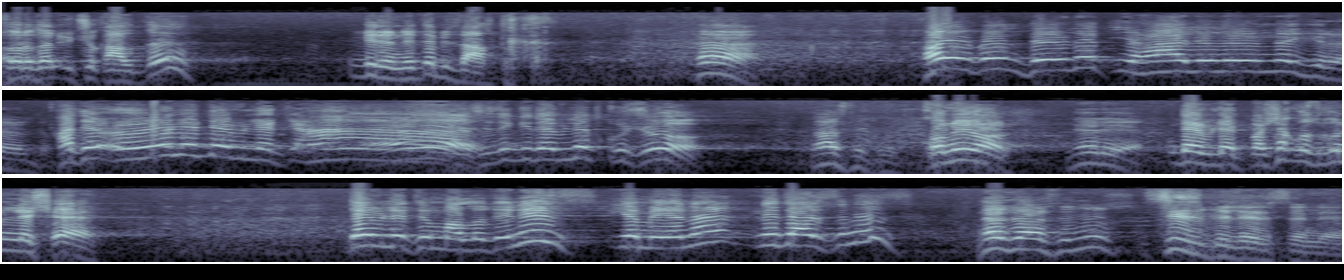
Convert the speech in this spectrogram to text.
Sonradan üçü kaldı. Birini de biz aldık. Ha. Hayır ben devlet ihalelerine girerdim. Hadi öyle devlet. Ha, Evet. Sizinki devlet kuşu. Nasıl kuş? Konuyor. Nereye? Devlet başa kuzgun leşe. Devletin malı deniz yemeyene ne dersiniz? Ne dersiniz? Siz bilirsiniz.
